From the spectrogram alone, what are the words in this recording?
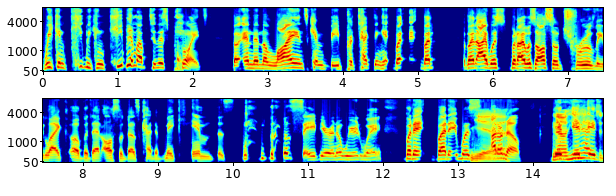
We can keep we can keep him up to this point, but and then the lions can be protecting him." But but but I was but I was also truly like, "Oh, but that also does kind of make him the, the savior in a weird way." But it but it was I don't know. no It- he it- had it- to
